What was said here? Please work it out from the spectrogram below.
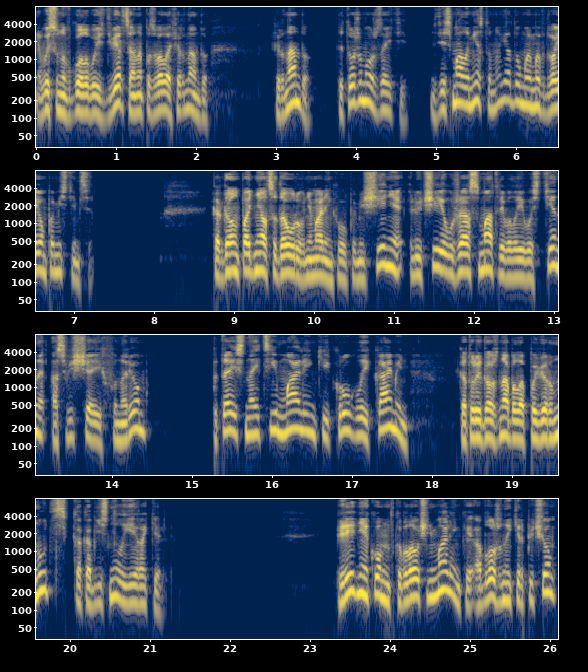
Высунув голову из дверцы, она позвала Фернандо. «Фернандо, ты тоже можешь зайти? Здесь мало места, но я думаю, мы вдвоем поместимся». Когда он поднялся до уровня маленького помещения, Лючия уже осматривала его стены, освещая их фонарем, пытаясь найти маленький круглый камень, который должна была повернуть, как объяснила ей Ракель. Передняя комнатка была очень маленькой, обложенной кирпичом,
